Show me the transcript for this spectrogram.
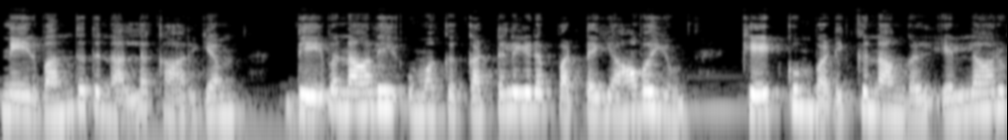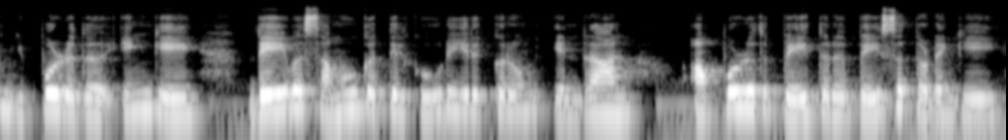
நீர் வந்தது நல்ல காரியம். தேவனாலே உமக்கு கட்டளையிடப்பட்ட யாவையும் கேட்கும்படிக்கு நாங்கள் எல்லாரும் இப்பொழுது இங்கே தேவ சமூகத்தில் கூடியிருக்கிறோம் என்றான். அப்பொழுது பேதுரு பேசத் தொடங்கி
